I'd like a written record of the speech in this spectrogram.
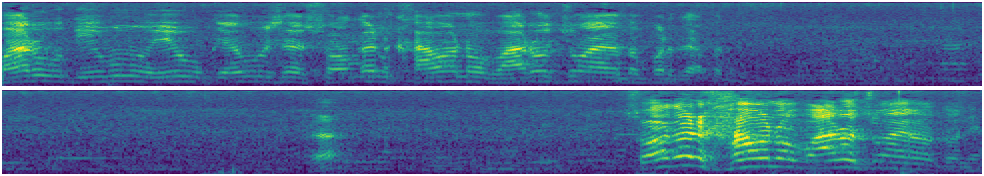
મારું દેવનું એવું કહેવું છે સોગન ખાવાનો વારો શું આવ્યો તો પ્રજાપતિ? સોગન ખાવાનો વારો શું આવ્યો હતો ને?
